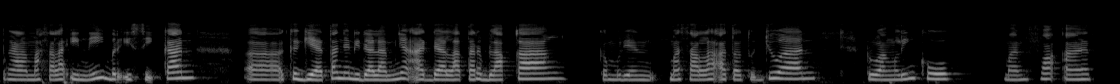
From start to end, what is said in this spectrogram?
pengenalan masalah ini berisikan uh, kegiatan yang di dalamnya ada latar belakang, kemudian masalah atau tujuan, ruang lingkup, manfaat,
